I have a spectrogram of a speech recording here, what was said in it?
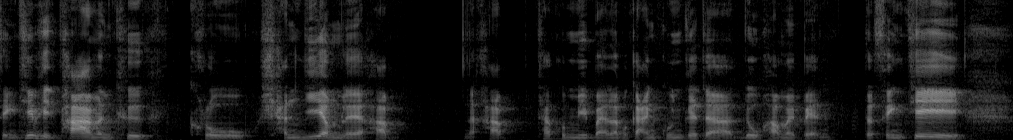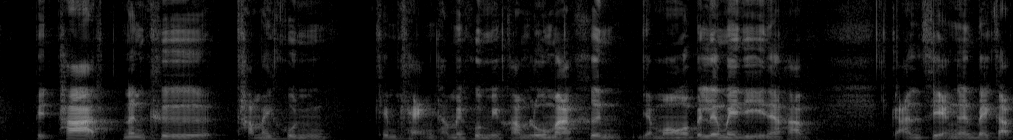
สิ่งที่ผิดพลาดมันคือครูชั้นเยี่ยมเลยครับนะครับ ถ้าคุณมีใบรับประกันคุณก็จะดูพาไม่เป็น แต่สิ่งที่ผิดพลาดนั่นคือทำให้คุณเข้มแข็งทำให้คุณมีความรู้มากขึ้น อย่ามองว่าเป็นเรื่องไม่ดีนะครับ การเสียเงินไปกับ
